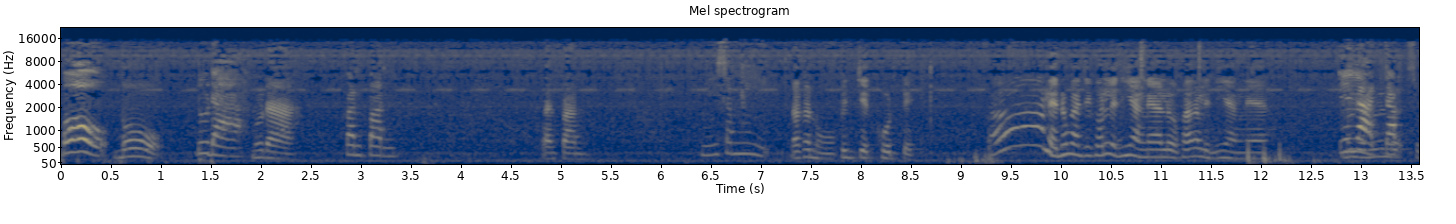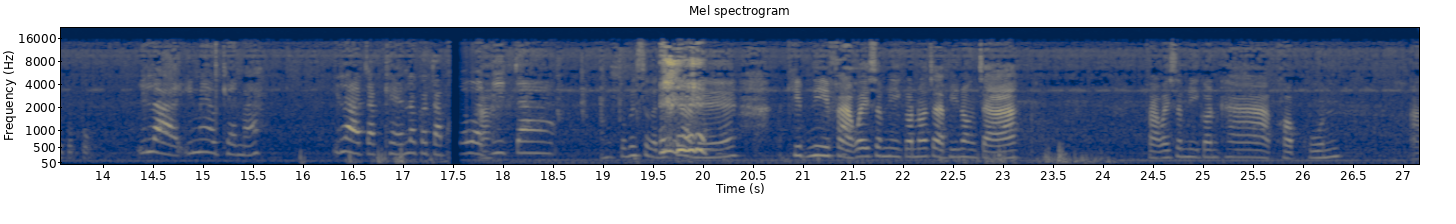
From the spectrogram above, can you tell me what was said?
โบ โบ ดูดานูดา ปันปัน ปันปัน มีซัมมี่แล้วก็หนูเป็นเจ็ดคนเด็กอ๋อเรียนต้องการจีคนเรียนนี่อย่างแน่เลยพักกันเรียนนี่อย่างแน่อีหลาจับสกปรกอีหลาอีเมลแคนมะอีหลาจับแคนแล้วก็จับสวัสดีจ้าก็ไม่สวัสดีค่ะแหมคลิปนี้ฝากไว้สำนีก่อนเนาะจ้ะพี่น้องจ้าฝากไว้สำนีก่อนค่ะ ขอบคุณอ่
